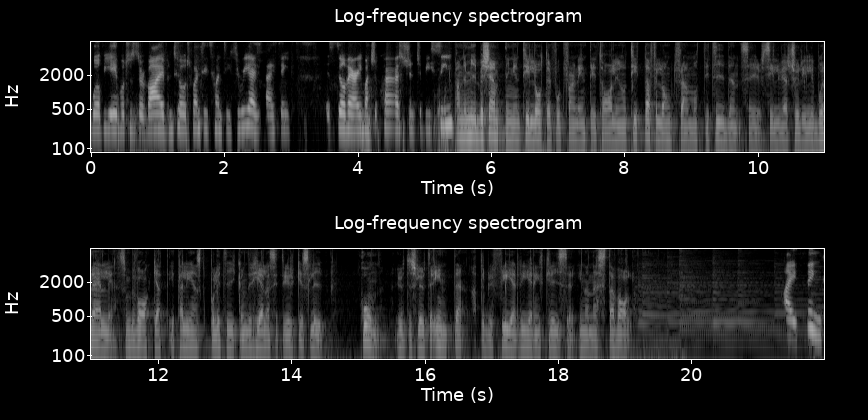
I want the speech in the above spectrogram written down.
will be able to survive until 2023. I, I think is still very much a question to be seen. Pandemibekämpningen tillåter fortfarande inte Italien att titta för långt framåt i tiden, säger Silvia Cirilli Borelli som bevakat italiensk politik under hela sitt yrkesliv. Hon utesluter inte att det blir fler regeringskriser innan nästa val. I think,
